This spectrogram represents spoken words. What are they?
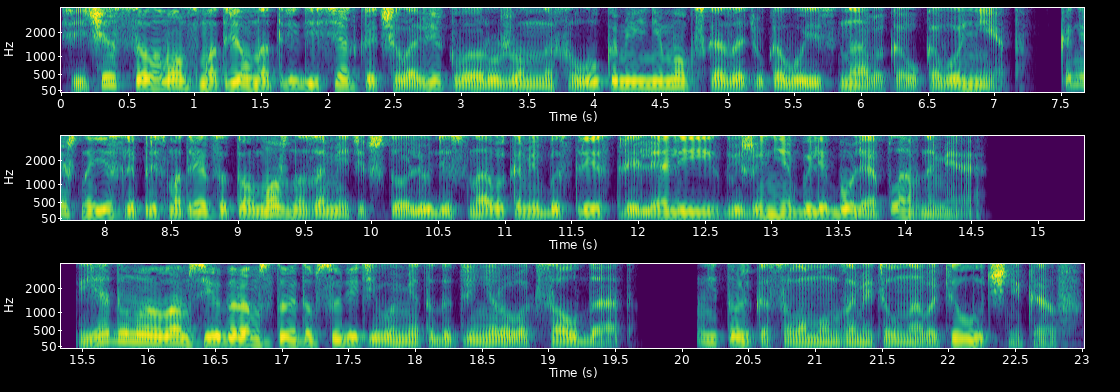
Сейчас Соломон смотрел на три десятка человек, вооруженных луками, и не мог сказать, у кого есть навык, а у кого нет. Конечно, если присмотреться, то можно заметить, что люди с навыками быстрее стреляли и их движения были более плавными. Я думаю, вам с Юбером стоит обсудить его методы тренировок солдат. Не только Соломон заметил навыки лучников.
